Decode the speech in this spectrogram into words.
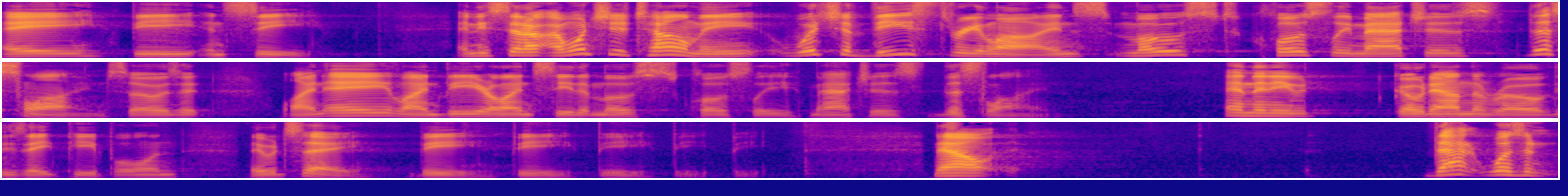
A, B, and C. And he said, I want you to tell me which of these three lines most closely matches this line. So is it line A, line B, or line C that most closely matches this line? And then he would go down the row of these eight people and they would say B, B, B, B, B. Now, that wasn't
